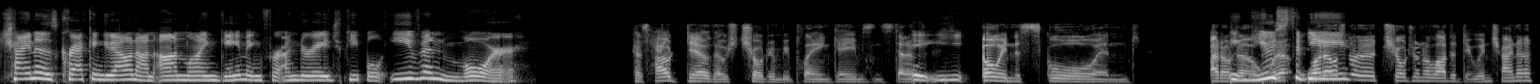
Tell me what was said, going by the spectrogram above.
China is cracking down on online gaming for underage people even more. Because how dare those children be playing games instead of It, going to school and I don't It know. used what, to what else are children allowed to do in China?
